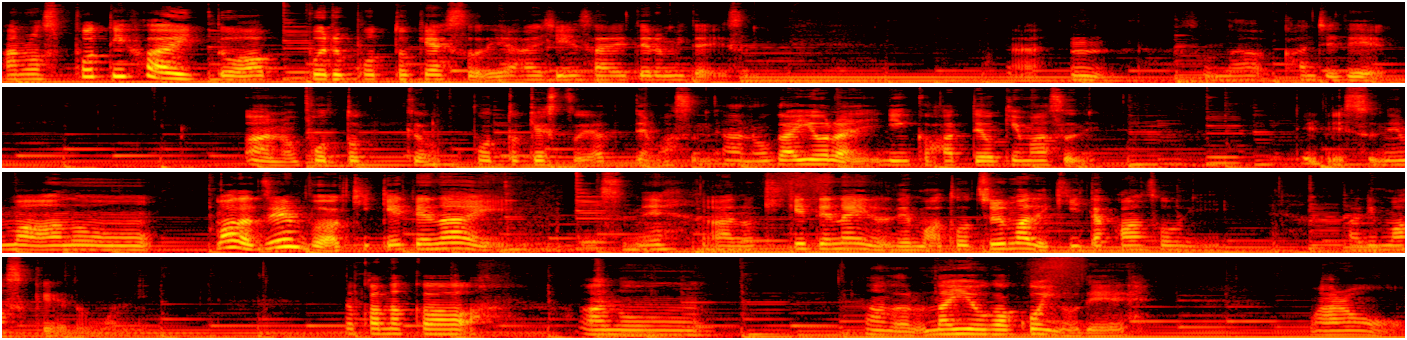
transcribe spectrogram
あの、Spotify と Apple Podcast で配信されてるみたいですね。うん。そんな感じで、あの、ポッドポッドキャストやってますね。あの、概要欄にリンク貼っておきますね。でですね、まああの、まだ全部は聞けてないんですね。あの、聞けてないので、まあ途中まで聞いた感想になりますけれどもね。なかなか、あの、なんだろう、内容が濃いので、あの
